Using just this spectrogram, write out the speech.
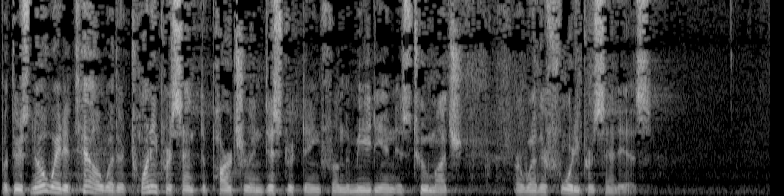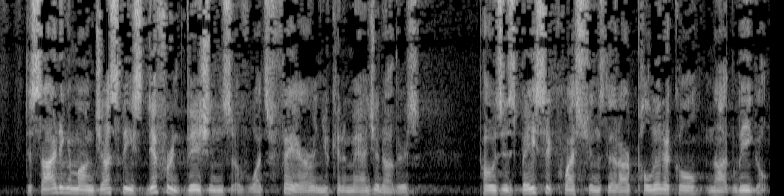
But there's no way to tell whether 20% departure in districting from the median is too much or whether 40% is. Deciding among just these different visions of what's fair, and you can imagine others, poses basic questions that are political, not legal.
